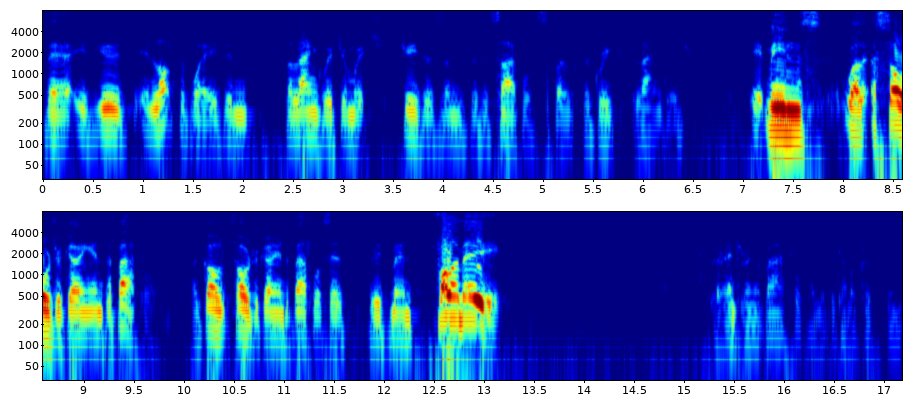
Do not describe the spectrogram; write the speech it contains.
there is used in lots of ways in the language in which Jesus and the disciples spoke, the Greek language. It means, well, a soldier going into battle. A soldier going into battle says to his men, Follow me! We're entering a battle when we become a Christian.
